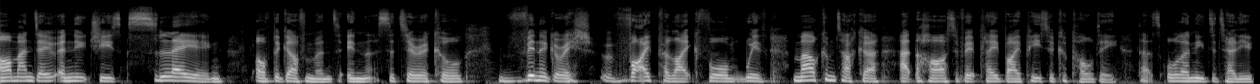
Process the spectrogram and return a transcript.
Armando Iannucci's slaying of the government in satirical, vinegarish, viper like form, with Malcolm Tucker at the heart of it, played by Peter Capaldi. That's all I need to tell you.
